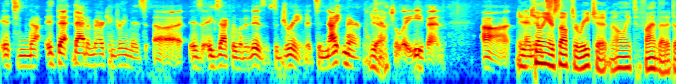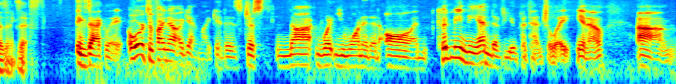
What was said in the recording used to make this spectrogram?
it's not it, that that American dream is uh is exactly what it is it's a dream it's a nightmare Yeah. potentially even uh You're killing yourself to reach it, and only to find that it doesn't exist. Exactly. Or to find out again, like it is just not what you wanted at all and could mean the end of you potentially, you know? Um,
